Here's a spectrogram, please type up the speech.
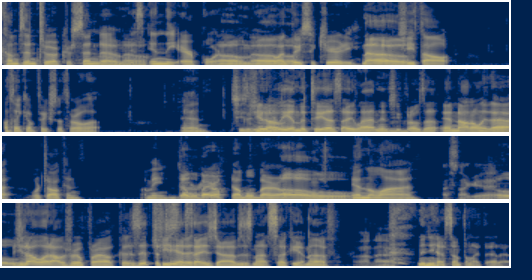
comes into a crescendo Oh, is in the airport. oh no! Going through security, no, she thought, "I think I'm fixed to throw up," and she's you know- literally in the TSA line and she Mhm. throws up. and not only that, we're talking, I mean, Double barrel. double barrel Oh, in the line. That's not good. oh. But you know what? I was real proud because if the TSA's jobs is not sucky enough, I know. then you have something like that happen.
